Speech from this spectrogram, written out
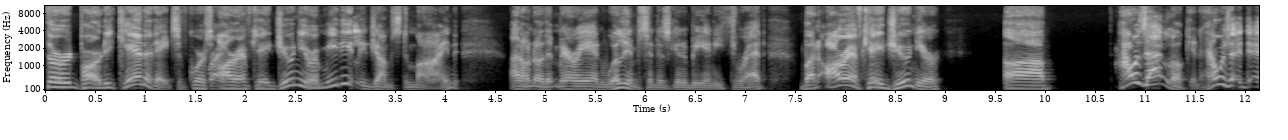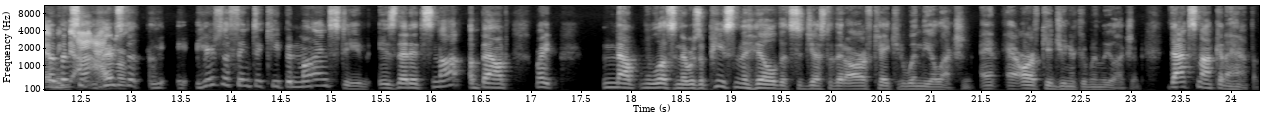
third-party candidates. Of course, right. RFK Jr. immediately jumps to mind. I don't know that Marianne Williamson is going to be any threat, but RFK Jr. Uh, how is that looking? How is it? I mean, see, I, here's, the, here's the thing to keep in mind, Steve, is that it's not about right now. Listen, there was a piece in the Hill that suggested that RFK could win the election and uh, RFK Jr. could win the election. That's not going to happen.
